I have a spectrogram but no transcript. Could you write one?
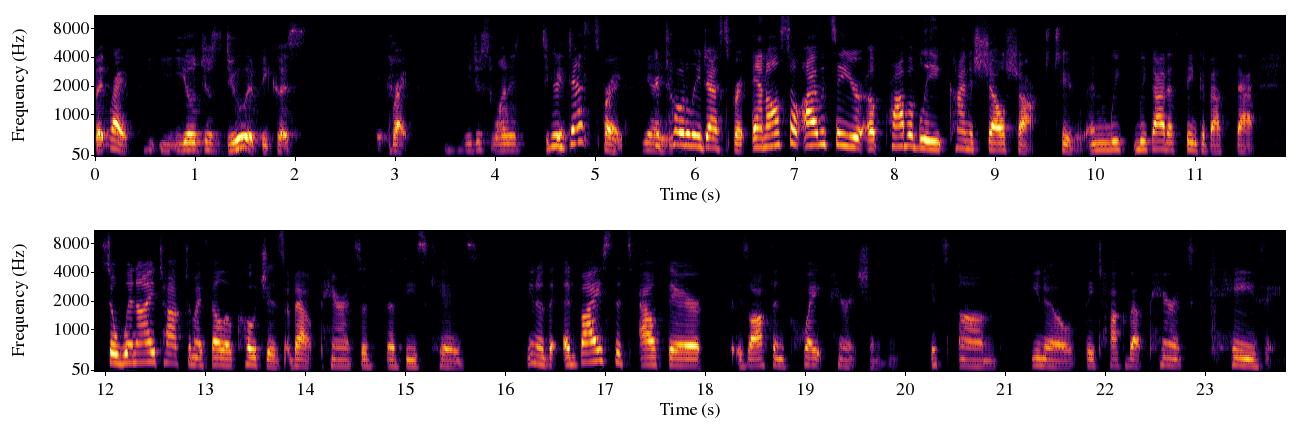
But right you'll just do it because right you just wanted to you're get desperate. Yeah, you're you- totally desperate. And also i would say you're uh, probably kind of shell shocked too and we we got to think about that. So when i talk to my fellow coaches about parents of, of these kids you know the advice that's out there is often quite parent shaming. It's um you know they talk about parents caving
